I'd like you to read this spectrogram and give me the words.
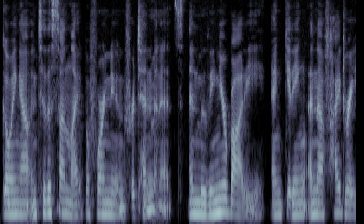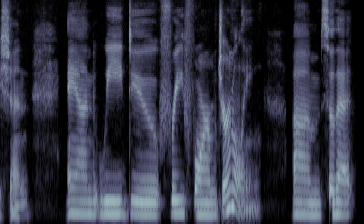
going out into the sunlight before noon for 10 minutes and moving your body and getting enough hydration. And we do free form journaling um, so that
